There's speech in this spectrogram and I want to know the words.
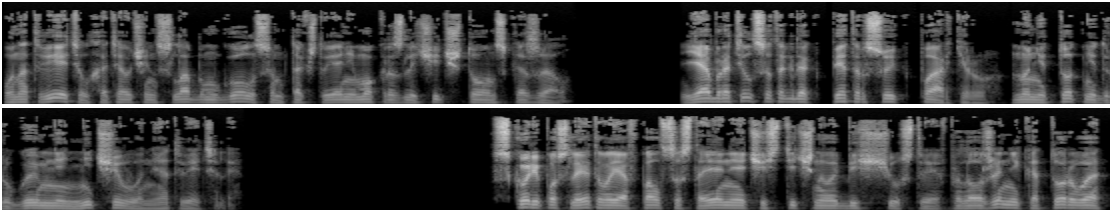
Он ответил, хотя очень слабым голосом, так что я не мог различить, что он сказал. Я обратился тогда к Петерсу и к Паркеру, но ни тот, ни другой мне ничего не ответили. Вскоре после этого я впал в состояние частичного бесчувствия, в продолжении которого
